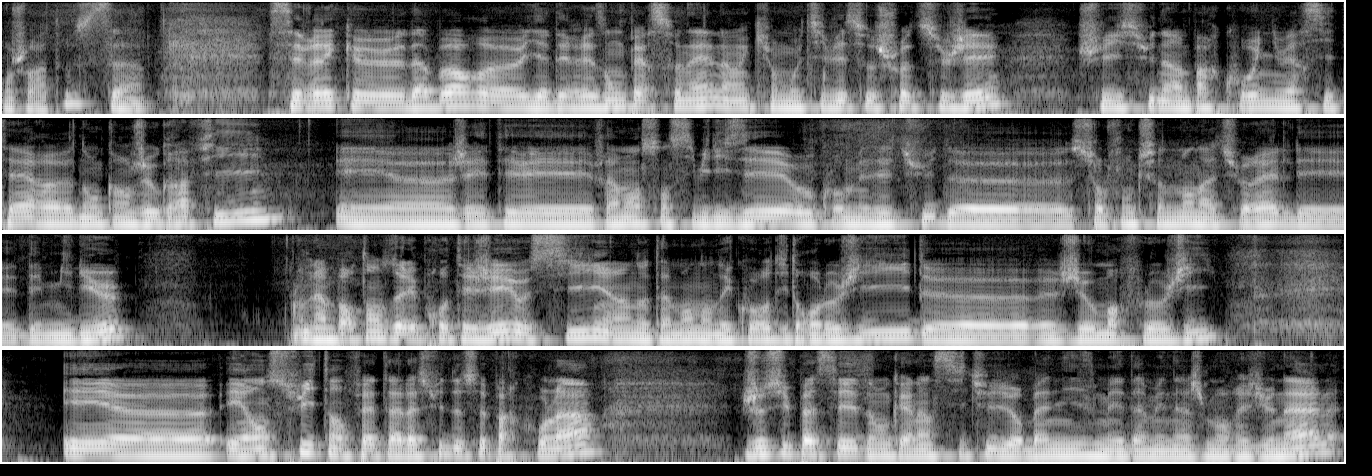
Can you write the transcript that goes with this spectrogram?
bonjour à tous. C'est vrai que d'abord, euh, il y a des raisons personnelles hein, qui ont motivé ce choix de sujet. Je suis issu d'un parcours universitaire euh, donc en géographie et euh, j'ai été vraiment sensibilisé au cours de mes études sur le fonctionnement naturel des, milieux. L'importance de les protéger aussi, hein, notamment dans des cours d'hydrologie, de géomorphologie. Et, et, ensuite, en fait, à la suite de ce parcours-là, je suis passé donc à l'Institut d'urbanisme et d'aménagement régional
